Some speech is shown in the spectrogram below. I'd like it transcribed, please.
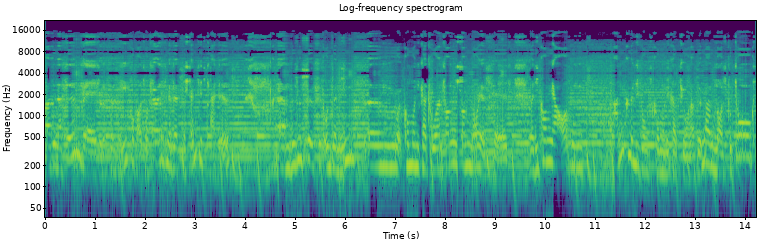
Was in der Filmwelt oder für einen Drehbuchautor völlig eine Selbstverständlichkeit ist, ähm, das ist für, für Unternehmenskommunikatoren ähm, schon, schon ein neues Feld. Weil die kommen ja aus einer Ankündigungskommunikation, also immer ein neues Produkt,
